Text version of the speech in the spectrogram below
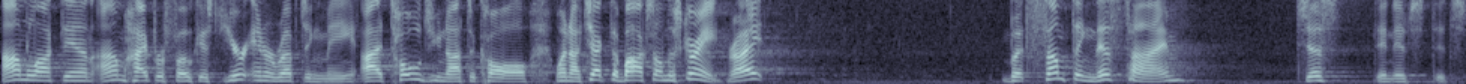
I'm locked in, I'm hyper focused, you're interrupting me. I told you not to call when I checked the box on the screen, right? But something this time just, and it's, it's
